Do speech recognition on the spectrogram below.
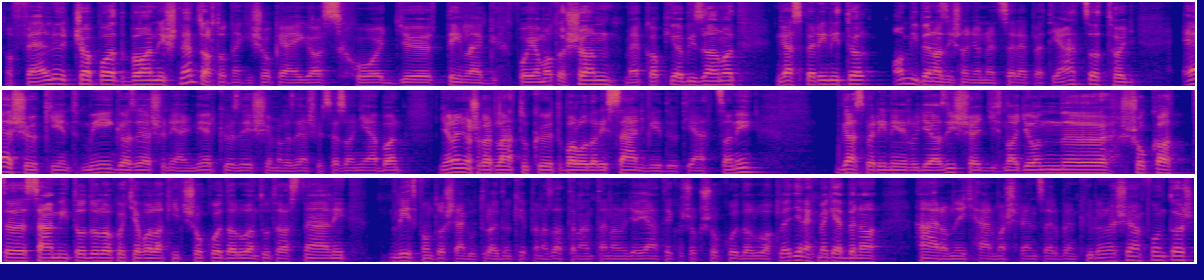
a felnőtt csapatban, és nem tartott neki sokáig az, hogy tényleg folyamatosan megkapja a bizalmat Gasperini-től, amiben az is nagyon nagy szerepet játszott, hogy elsőként még az első néhány mérkőzésén, meg az első szezonjában, ugye nagyon sokat láttuk őt baloldali szányvédőt játszani, Gasperinél ugye az is egy nagyon sokat számító dolog, hogyha valakit sokoldalúan tud használni. Létfontosságú tulajdonképpen az Atalantánál, hogy a játékosok sokoldalúak legyenek, meg ebben a 3-4-3-as rendszerben különösen fontos.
